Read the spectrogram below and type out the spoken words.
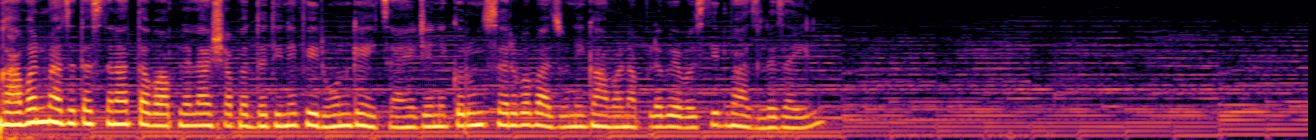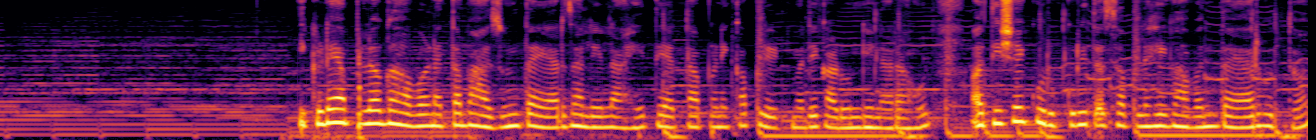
घावण भाजत असताना तवा आपल्याला अशा पद्धतीने फिरवून घ्यायचा आहे जेणेकरून सर्व बाजूनी घावण आपलं व्यवस्थित भाजलं जाईल. इकडे आपलं घावण आता भाजून तयार झालेलं आहे ते आता आपण एका प्लेटमध्ये काढून घेणार आहोत. अतिशय कुरकुरीत असं आपलं हे घावण तयार होतं.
